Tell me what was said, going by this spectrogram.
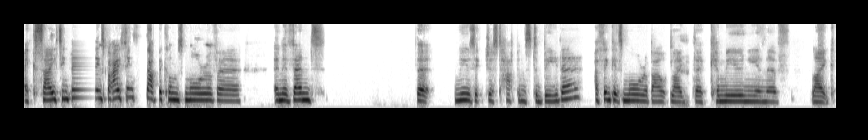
exciting things, but I think that becomes more of a an event that music just happens to be there. I think it's more about like the communion of like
